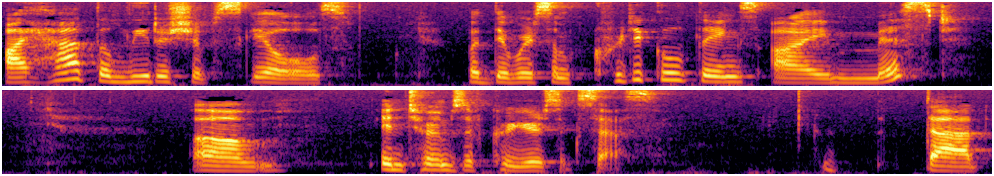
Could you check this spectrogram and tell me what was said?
I had the leadership skills, but there were some critical things I missed um, in terms of career success that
